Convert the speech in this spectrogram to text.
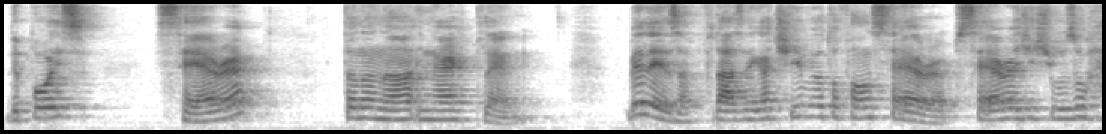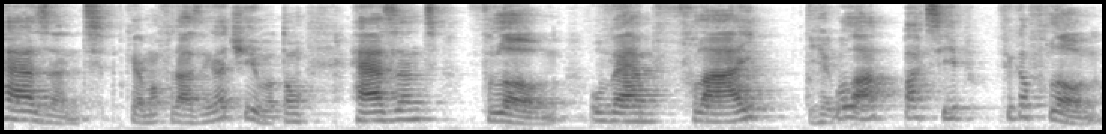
Depois, Sarah, tananã, in airplane. Beleza, frase negativa, eu estou falando Sarah. Sarah a gente usa o hasn't, porque é uma frase negativa. Então, hasn't flown. O verbo fly, irregular, particípio, fica flown.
